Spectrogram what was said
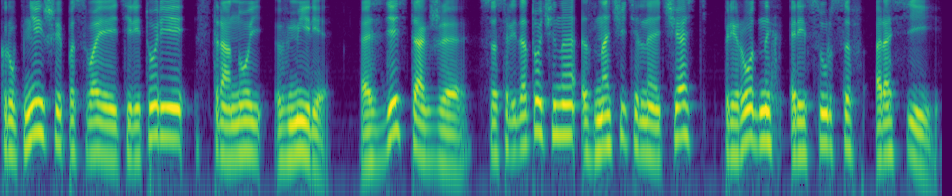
крупнейшей по своей территории страной в мире. А здесь также сосредоточена значительная часть природных ресурсов России.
